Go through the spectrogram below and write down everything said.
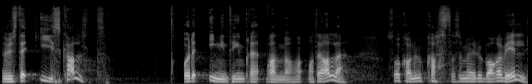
Men hvis det er iskaldt, og det er ingenting brannmateriale, så kan du kaste så mye du bare vil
